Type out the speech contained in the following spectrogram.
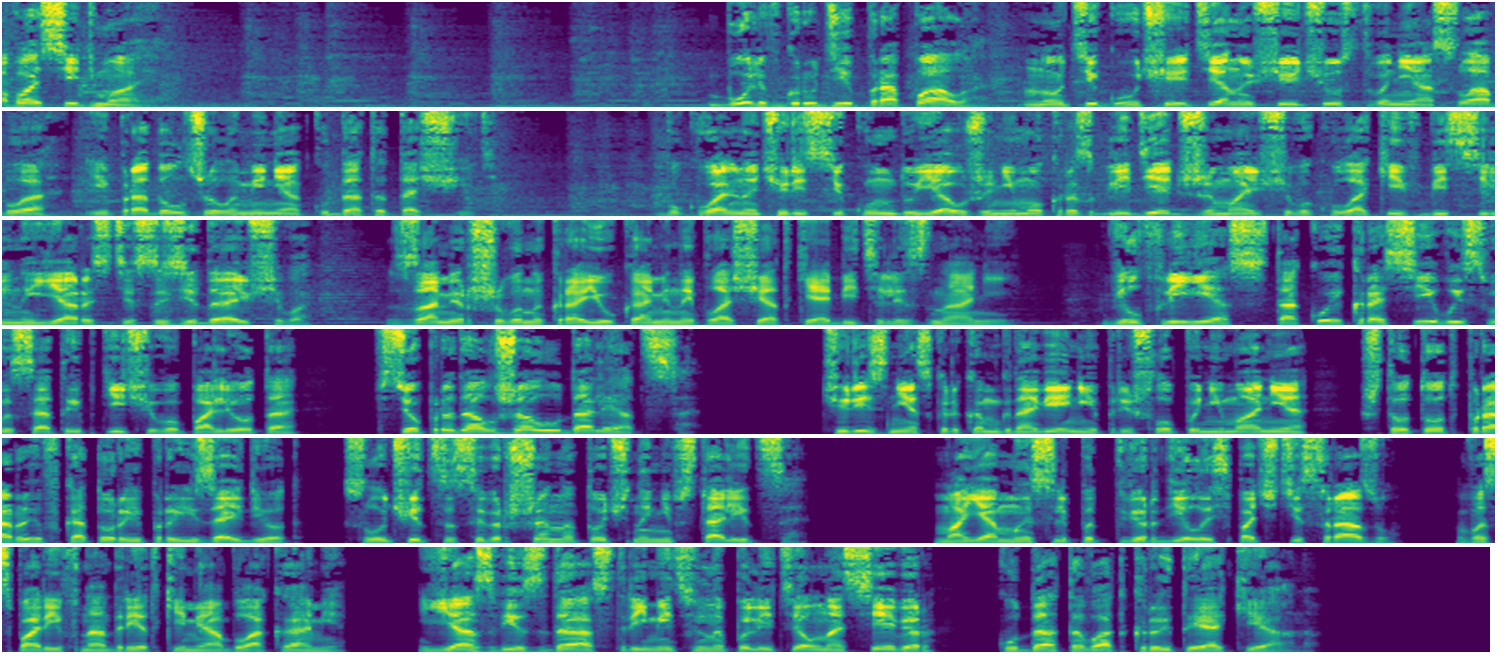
Глава седьмая. Боль в груди пропала, но тягучее, тянущее чувство не ослабло и продолжило меня куда-то тащить. Буквально через секунду я уже не мог разглядеть сжимающего кулаки в бессильной ярости созидающего, замершего на краю каменной площадки обители знаний. Вилфлиес, такой красивый с высоты птичьего полета, все продолжал удаляться. Через несколько мгновений пришло понимание, что тот прорыв, который произойдет, случится совершенно точно не в столице. Моя мысль подтвердилась почти сразу, воспарив над редкими облаками. Я, звезда, стремительно полетел на север, куда-то в открытый океан.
